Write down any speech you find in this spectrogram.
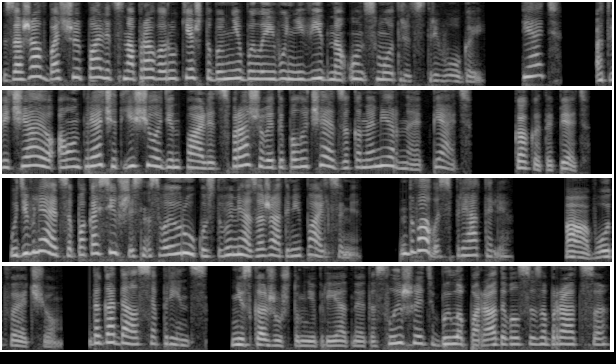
Зажав большой палец на правой руке, чтобы мне было его не видно, он смотрит с тревогой. «Пять?» Отвечаю, а он прячет еще один палец, спрашивает и получает закономерное «пять». «Как это пять?» Удивляется, покосившись на свою руку с двумя зажатыми пальцами. «Два вы спрятали». «А, вот вы о чем», — догадался принц. Не скажу, что мне приятно это слышать, было порадовался забраться.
